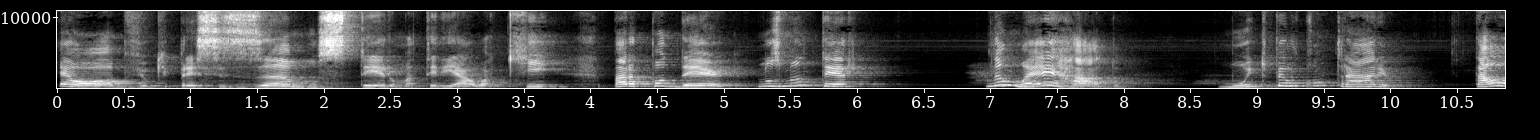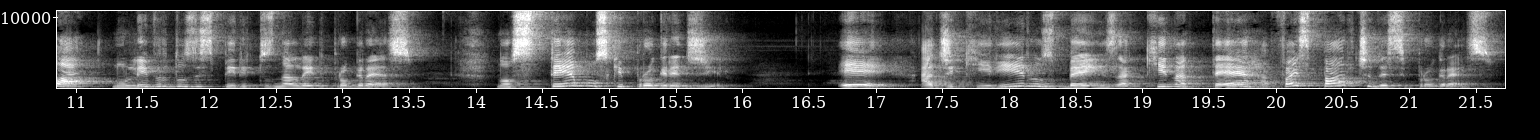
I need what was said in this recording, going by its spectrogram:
É óbvio que precisamos ter o material aqui para poder nos manter. Não é errado, muito pelo contrário. Está lá no livro dos Espíritos, na lei do progresso. Nós temos que progredir. E adquirir os bens aqui na terra faz parte desse progresso.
